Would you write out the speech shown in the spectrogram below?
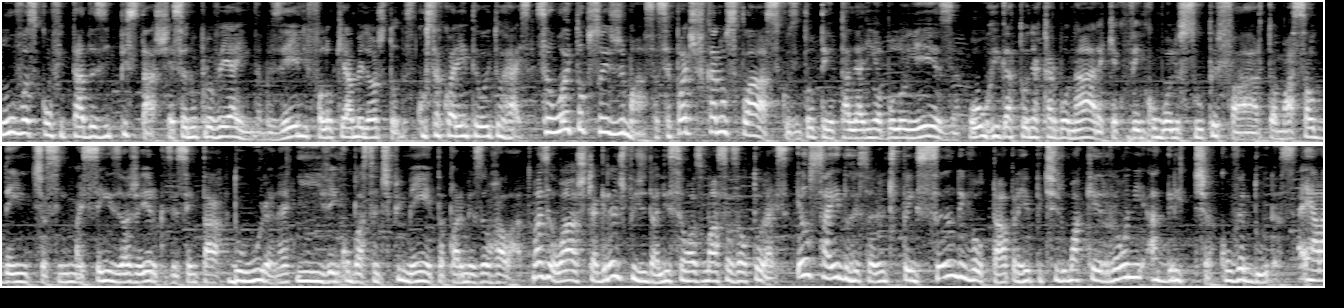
uvas confitadas e pistache. Essa eu não provei ainda, mas ele falou que é a melhor de todas. Custa 48 reais. São oito opções de massa. Você pode ficar nos clássicos, então tem o talharinha bolonhesa ou rigatone carbonara, que é, vem com molho super farto, a massa al dente, assim, mas sem exagero, quer dizer, sem estar tá dura, né? E vem com bastante pimenta, parmesão ralado. Mas eu acho que a grande pedida ali são as massas autorais. Eu saí do restaurante pensando em voltar para repetir o macarrone agricia com verduras. É a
